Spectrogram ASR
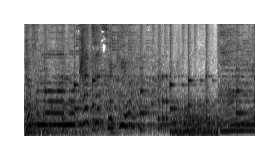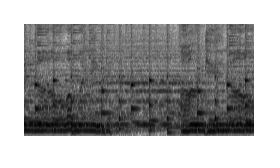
phefumlo wami ukhathazekile anginawo amaningi anginawo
